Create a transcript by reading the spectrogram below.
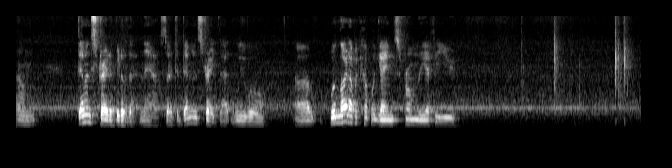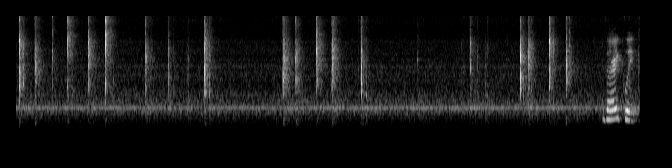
um, demonstrate a bit of that now. So to demonstrate that we will uh, we'll load up a couple of games from the FEU Very quick.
